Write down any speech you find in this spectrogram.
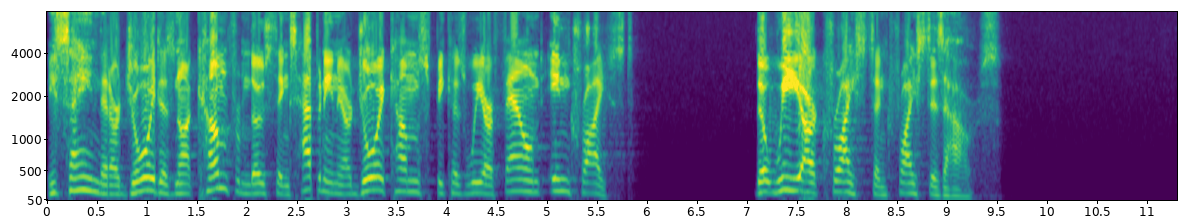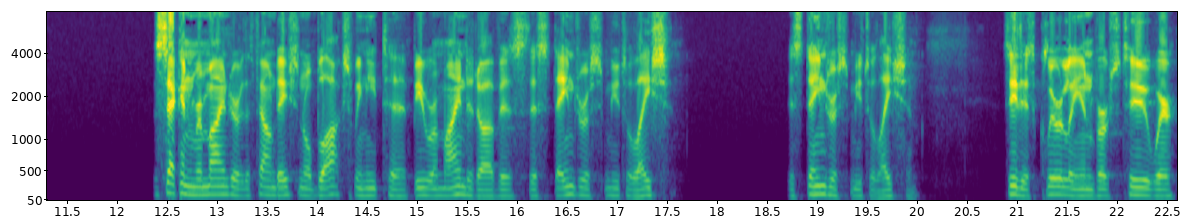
He's saying that our joy does not come from those things happening. Our joy comes because we are found in Christ, that we are Christ and Christ is ours. The second reminder of the foundational blocks we need to be reminded of is this dangerous mutilation. This dangerous mutilation. See this clearly in verse 2, where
